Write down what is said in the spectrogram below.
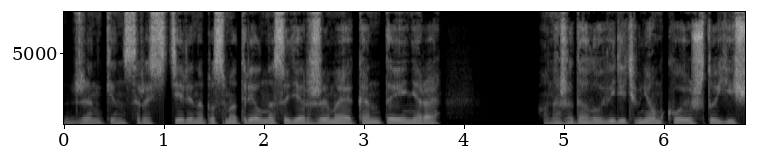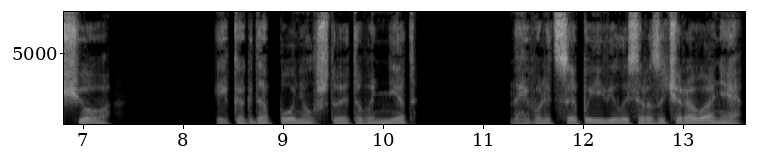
Дженкинс растерянно посмотрел на содержимое контейнера. Он ожидал увидеть в нем кое-что еще. И когда понял, что этого нет, на его лице появилось разочарование.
